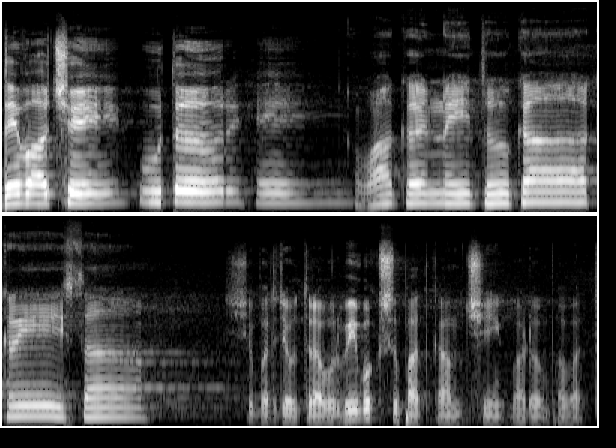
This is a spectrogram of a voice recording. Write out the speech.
देवाचे उतर हे. वाकणे तुका क्रिस्ता. शुभरच्या उतरा वरवीं बक्षुपात कामची वाडोवंक भावात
